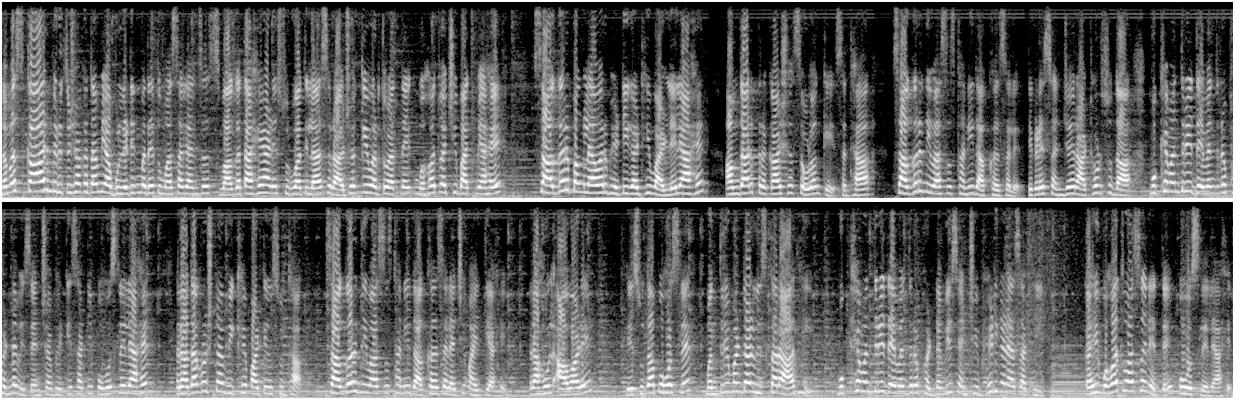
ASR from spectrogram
नमस्कार मी ऋतुषा कदम. या बुलेटिनमध्ये तुम्हा सगळ्यांचं स्वागत आहे आणि सुरुवातीलाच राजकीय वर्तुळातनं एक महत्वाची बातमी आहे. सागर बंगल्यावर भेटीगाठी वाढलेल्या आहेत. आमदार प्रकाश सोळंके सध्या सागर निवासस्थानी दाखल झाले तिकडे संजय राठोड सुद्धा मुख्यमंत्री देवेंद्र फडणवीस यांच्या भेटीसाठी पोहोचलेले आहेत. राधाकृष्ण विखे पाटील सुद्धा सागर निवासस्थानी दाखल झाल्याची माहिती आहे. राहुल आवाडे हे सुद्धा पोहोचले मंत्रिमंडळ विस्ताराआधी मुख्यमंत्री देवेंद्र फडणवीस यांची भेट घेण्यासाठी काही महत्त्वाचे नेते पोहोचलेले आहेत.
